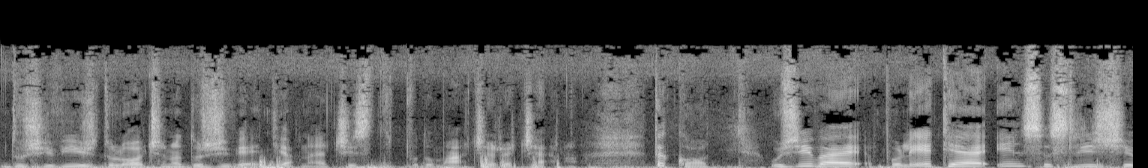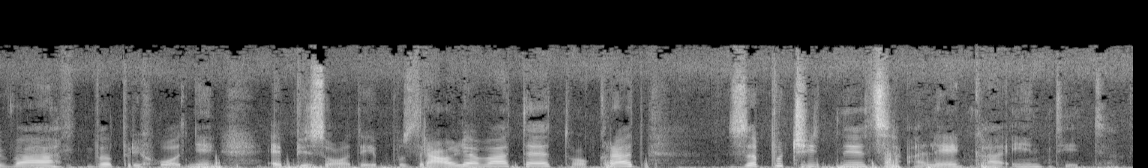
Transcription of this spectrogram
doživiš določeno doživetje, ne, čist po domače rečeno. Tako, uživaj poletje in se slišiva v prihodnji epizodi. Pozdravljavate tokrat za počitnic Alenka in Tit.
